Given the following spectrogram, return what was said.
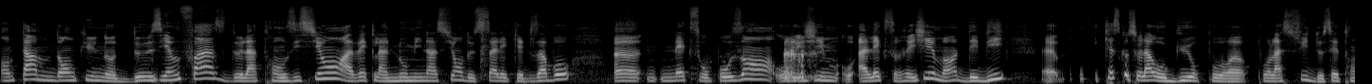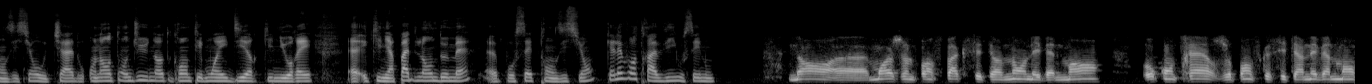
entame donc une deuxième phase de la transition avec la nomination de Saleh Kebzabo un ex-opposant au régime, à l'ex-régime, hein, Déby. Euh, qu'est-ce que cela augure pour, euh, pour la suite de cette transition au Tchad? On a entendu notre grand témoin dire qu'il n'y aurait, euh, qu'il n'y a pas de lendemain pour cette transition. Quel est votre avis, Ousseinou Non, moi je ne pense pas que c'est un non-événement. Au contraire, je pense que c'est un événement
